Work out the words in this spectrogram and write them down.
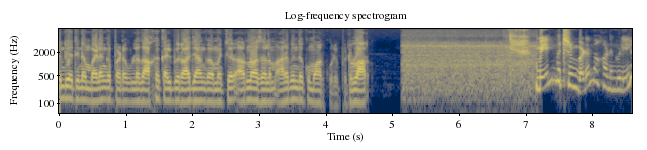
இன்றைய தினம் வழங்கப்பட உள்ளதாக கல்வி ராஜாங்க அமைச்சர் அருணாச்சலம் அரவிந்தகுமார் குறிப்பிட்டுள்ளார். மேல் மற்றும் வடமாகாணங்களில்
